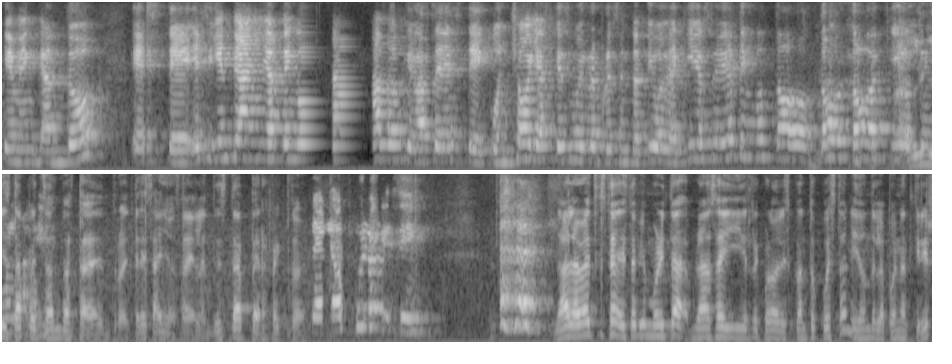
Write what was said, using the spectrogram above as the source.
que me encantó. Este, el siguiente año ya tengo que va a ser este con chollas, que es muy representativo de aquí. O sea, ya tengo todo, todo, todo aquí. Alguien está pensando hasta dentro de tres años adelante. Está perfecto. Te lo juro que sí. No, la verdad es que está, está bien bonita. Vamos ahí recuérdales cuánto cuestan y dónde la pueden adquirir.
